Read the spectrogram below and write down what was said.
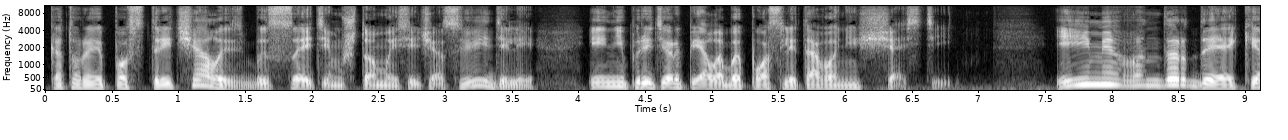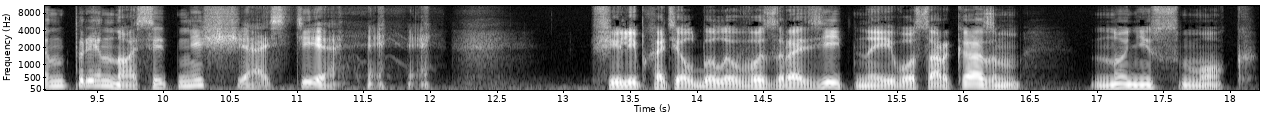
которое повстречалось бы с этим, что мы сейчас видели, и не претерпело бы после того несчастий. Имя Вандердекен приносит несчастье. Филипп хотел было возразить на его сарказм, но не смог.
